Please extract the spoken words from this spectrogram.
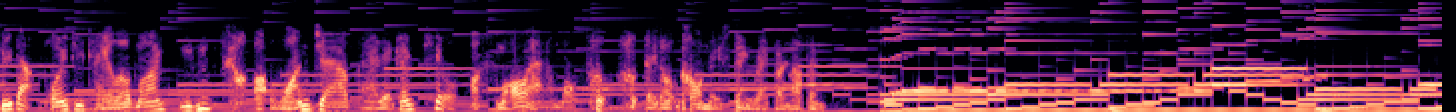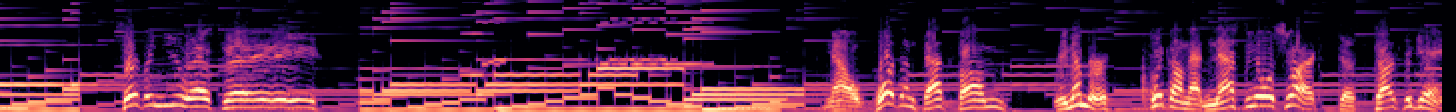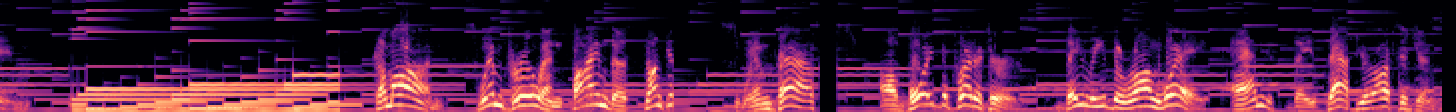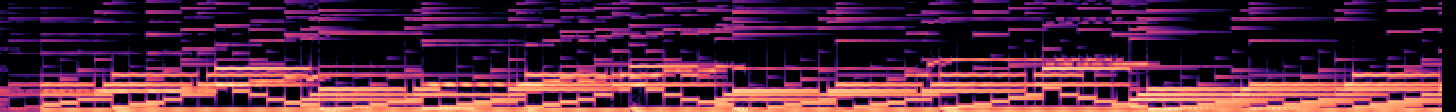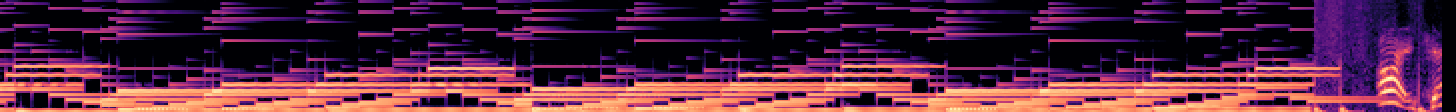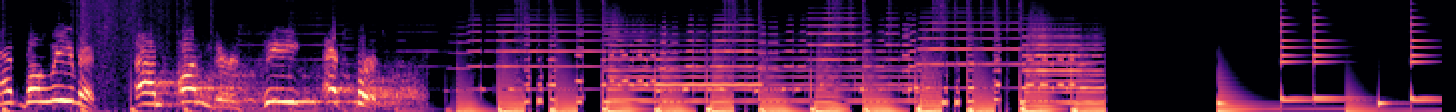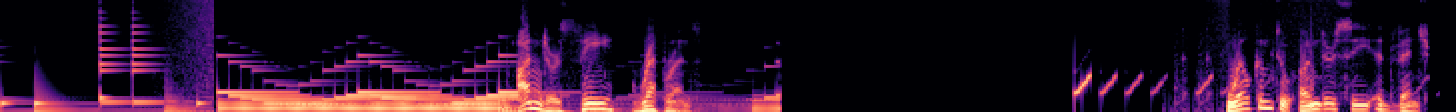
See that pointy tail of mine? One jab and it can kill a small animal. they don't call me Stingray for nothing. Surfing USA! Now, wasn't that fun? Remember, click on that nasty old shark to start the game. Come on, swim through and find the sunken... Swim past. Avoid the predators. They lead the wrong way, and they zap your oxygen. I can't believe it! An undersea expert! Undersea Reference. Welcome to Undersea Adventure.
